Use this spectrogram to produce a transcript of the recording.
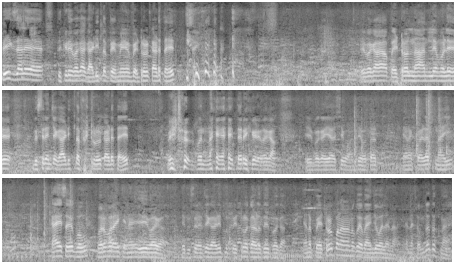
फिक्स झाले. तिकडे बघा गाडीतलं पेमेंट पेट्रोल काढत आहेत. हे बघा पेट्रोल ना आणल्यामुळे दुसऱ्यांच्या गाडीतलं पेट्रोल काढत आहेत. पेट्रोल पण नाही आहे तर इकडे बघा. हे बघा हे असे वांदे होतात. यांना कळत नाही. काय सहयोग भाऊ? बरोबर आहे की नाही? हे बघा हे दुसऱ्याच्या गाडीतलं पेट्रोल काढत आहेत बघा. यांना पेट्रोल पण आणा नको आहे बँजोवाल्यांना. यांना समजतच नाही.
